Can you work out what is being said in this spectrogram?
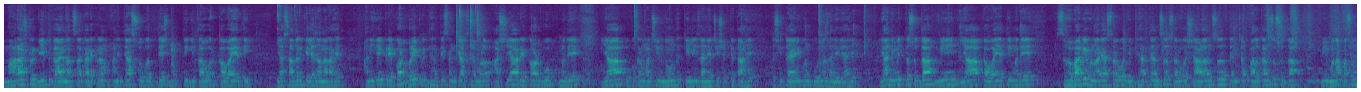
महाराष्ट्र गीत गायनाचा कार्यक्रम आणि त्याचसोबत देशभक्ती गीतावर कवायती या सादर केल्या जाणार आहेत. आणि हे एक रेकॉर्ड ब्रेक विद्यार्थी संख्या असल्यामुळं आशिया रेकॉर्ड बुकमध्ये या उपक्रमाची नोंद केली जाण्याची शक्यता आहे. तशी तयारी पण पूर्ण झालेली आहे. या निमित्तसुद्धा मी या कवायतीमध्ये सहभागी होणाऱ्या सर्व विद्यार्थ्यांचं सर्व शाळांचं त्यांच्या पालकांचं सुद्धा मी मनापासून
